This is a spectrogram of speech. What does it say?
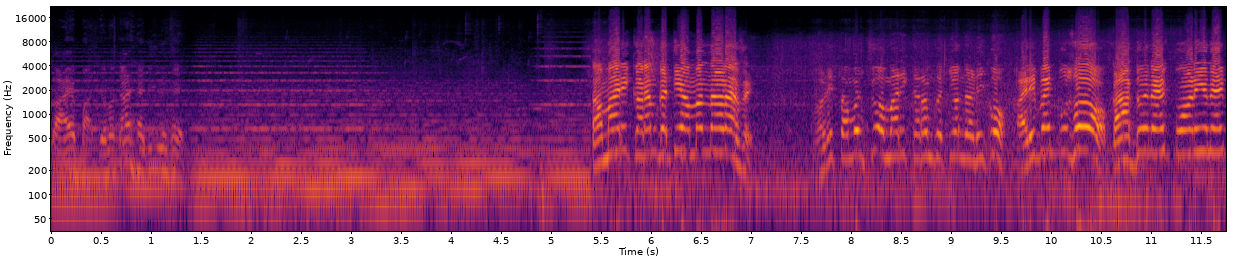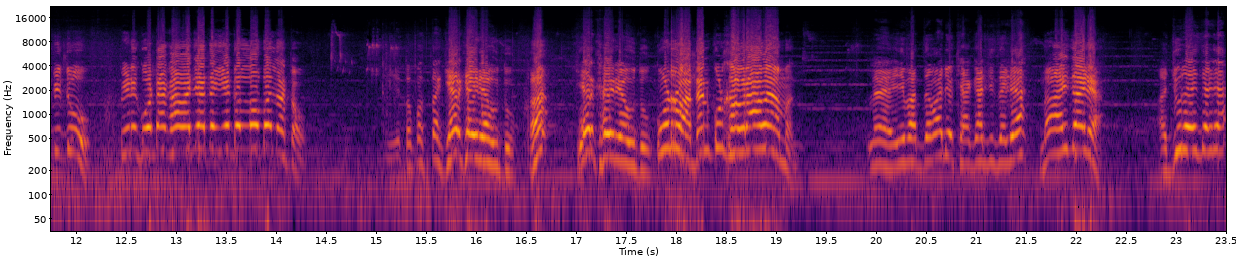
કાય બાજેલો ક્યાં હેડી રહે તમારી કરમગતિ અમરનાળા છે. વળી તમે શું અમારી કરમ ગતિઓ નડીકો હરિભાઈ પૂછો. કાધું નહીં પાણી નહીં પીધું. પીણે ગોટા ખાવા જાય એ ગલ્લો બંધ હતો. એ તો પસ્તા ઘેર ખાઈ રહ્યું તું હા? ઘેર ખાઈ રહ્યું તું. કોણ રાધન કોણ ખવડાવે અમન લે એ વાત દવા દો ખેગારજી જડ્યા. નહીં જડ્યા. હજુ નહીં જડ્યા?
